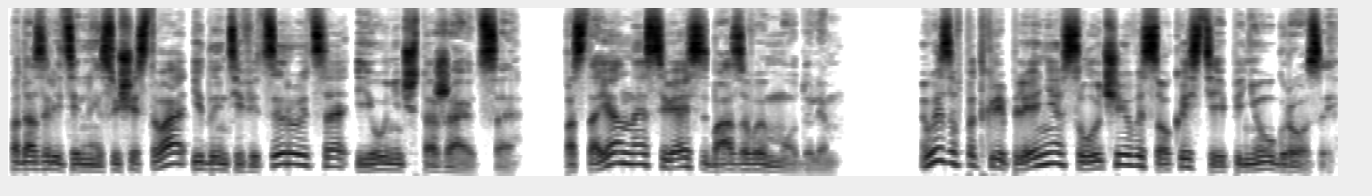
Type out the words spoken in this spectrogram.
Подозрительные существа идентифицируются и уничтожаются. Постоянная связь с базовым модулем. Вызов подкрепления в случае высокой степени угрозы.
